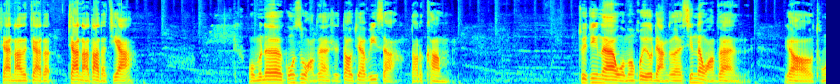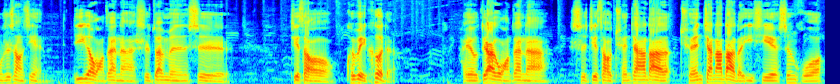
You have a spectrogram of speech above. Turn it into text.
加拿大加的加拿大的加。我们的公司网站是道家 visa dot com。最近呢，我们会有两个新的网站要同时上线。第一个网站呢是专门是介绍魁北克的，还有第二个网站呢是介绍全加拿大全加拿大的一些生活、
